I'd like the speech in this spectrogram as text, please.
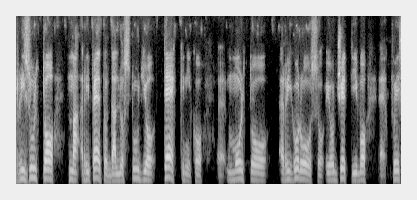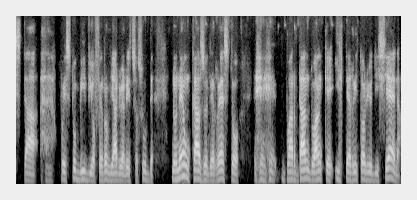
risultò, ma ripeto, dallo studio tecnico eh, molto rigoroso e oggettivo eh, questa, questo bivio ferroviario Arezzo Sud. Non è un caso del resto, eh, guardando anche il territorio di Siena,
